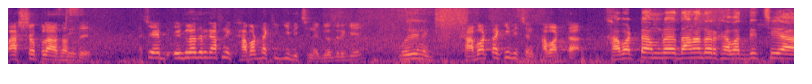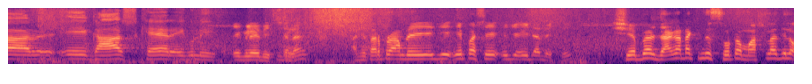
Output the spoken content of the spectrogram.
পাঁচশো প্লাস আছে। আচ্ছা এগুলোদেরকে আপনি খাবারটা কি কি দিচ্ছেন এগুলোদেরকে? বুঝিনি। খাবারটা কি দিচ্ছেন খাবারটা? খাবারটা আমরা দানাদার খাবার দিচ্ছি আর এই ঘাস খ্যার এগুলি। এগুলো দিচ্ছেন হ্যাঁ? আচ্ছা তারপর আমরা এই যে এ পাশে এই যে এইটা দেখি। শেপের জায়গাটা কিন্তু ছোট মশলা দিলে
